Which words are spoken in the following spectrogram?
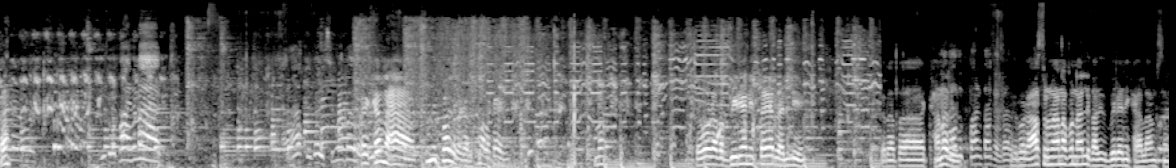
हा? काय कर ना हा तुम्हीच पाहिजे का? तुम्हाला काय? मग ते बघ आता बिर्याणी तयार झालेली आहे. तर आता खाणार आहे. बघा आसरून आणा पण आले आधी बिर्याणी खायला आमचं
